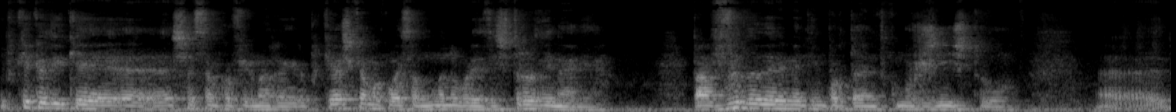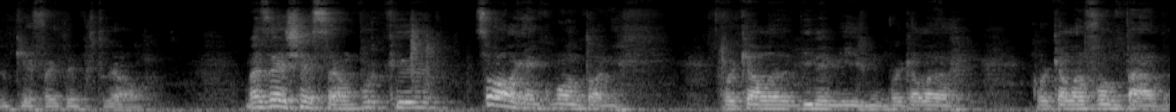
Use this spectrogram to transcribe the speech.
e porquê que eu digo que é a exceção confirma a regra? Porque eu acho que é uma coleção de uma nobreza extraordinária, pá, verdadeiramente importante como registro uh, do que é feito em Portugal. Mas é exceção porque só alguém como o António, com aquele dinamismo, com aquela, com aquela vontade,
